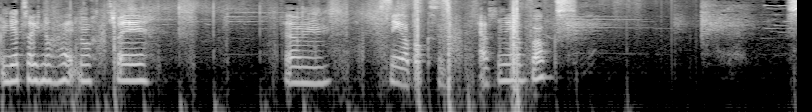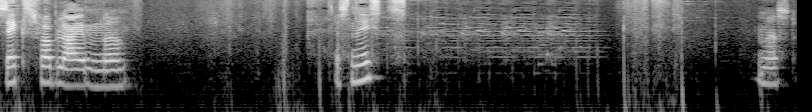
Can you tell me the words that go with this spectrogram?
Und jetzt habe ich noch halt noch zwei ähm, Megaboxen. Erste Megabox. Sechs verbleibende. Ist nichts. Mist.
